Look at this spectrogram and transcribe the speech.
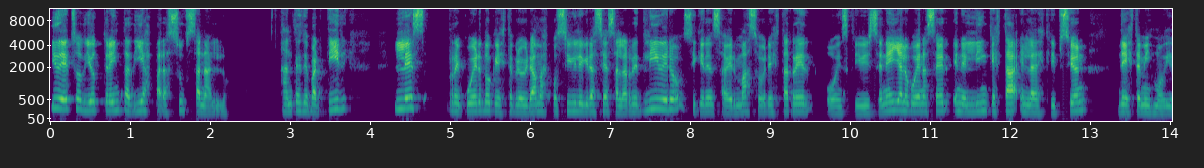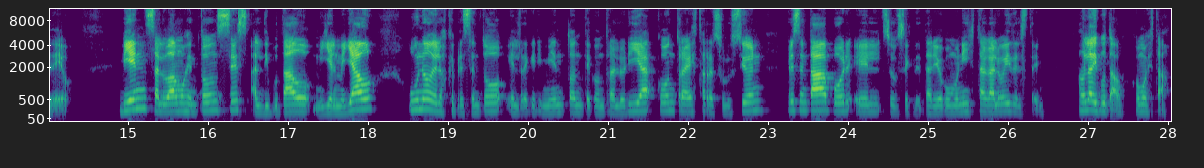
y de hecho dio 30 días para subsanarlo. Antes de partir, les recuerdo que este programa es posible gracias a la red Libero. Si quieren saber más sobre esta red o inscribirse en ella, lo pueden hacer en el link que está en la descripción de este mismo video. Bien, saludamos entonces al diputado Miguel Mellado, uno de los que presentó el requerimiento ante Contraloría contra esta resolución presentada por el subsecretario comunista Galo Edelstein. Hola, diputado, ¿cómo está?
